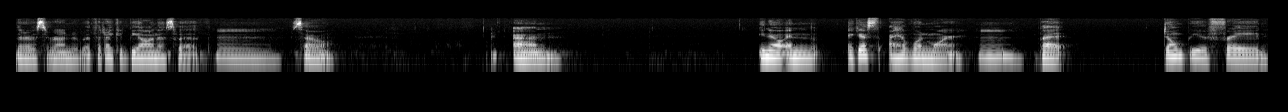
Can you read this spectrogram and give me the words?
that i was surrounded with that i could be honest with. So um you know and i guess i have one more. But don't be afraid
